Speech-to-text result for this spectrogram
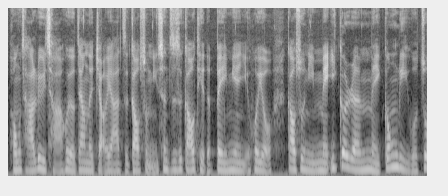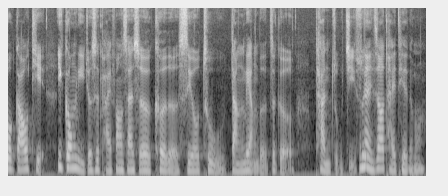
红茶、绿茶，会有这样的脚丫子告诉你，甚至是高铁的背面也会有告诉你，每一个人每公里我坐高铁一公里就是排放三十二克的 CO2 当量的这个碳足迹。那你知道台铁的吗？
